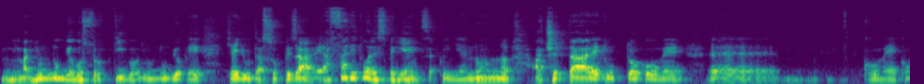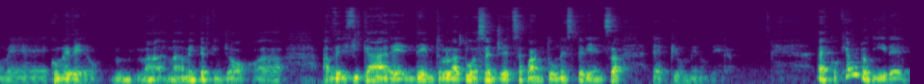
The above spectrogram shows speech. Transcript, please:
ma di un dubbio costruttivo, di un dubbio che ti aiuta a soppesare, a fare tu l'esperienza, quindi a non accettare tutto come, eh, come, come, come vero, ma, ma, a metterti in gioco, a, a, verificare dentro la tua saggezza quanto un'esperienza è più o meno vera. Ecco, che altro dire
